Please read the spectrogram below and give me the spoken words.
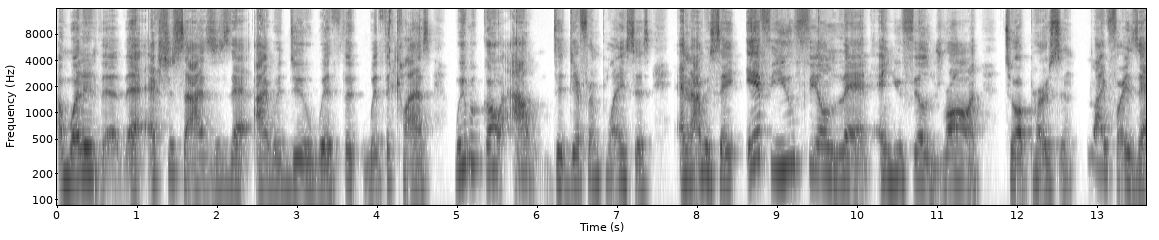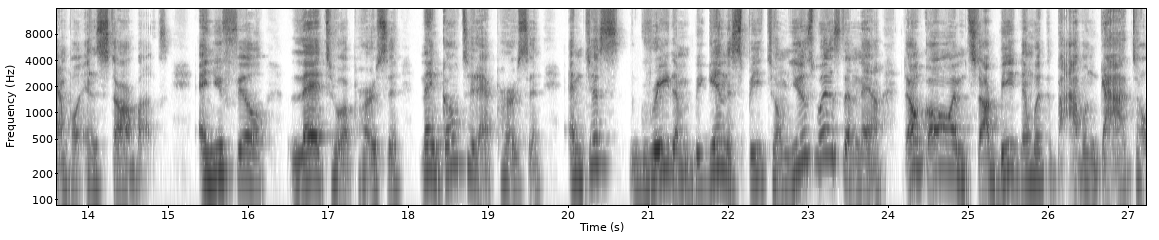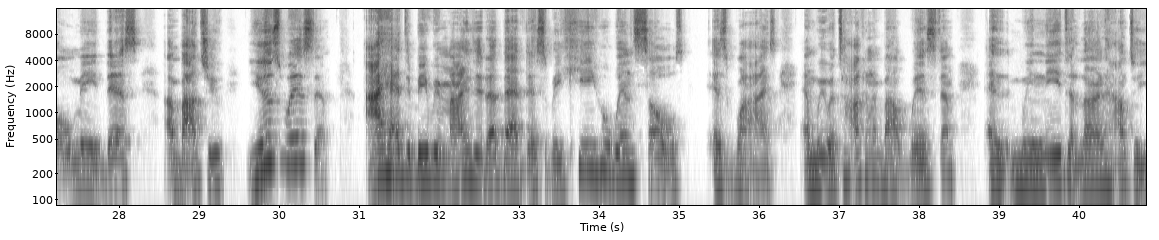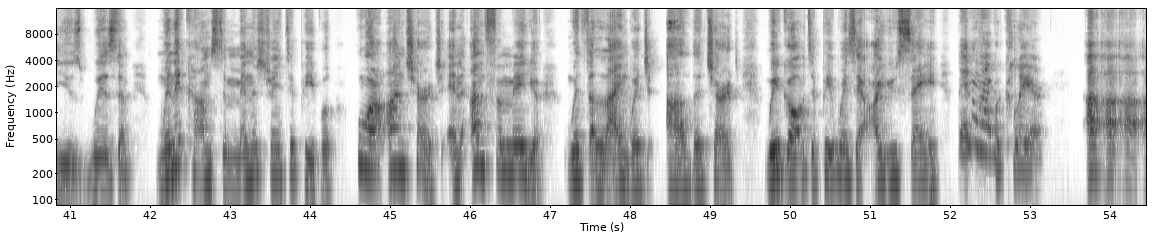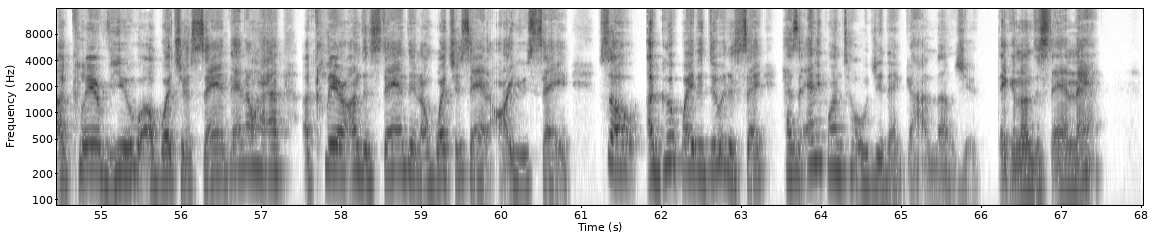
uh, one of the, the exercises that I would do with the with the class, we would go out to different places, and I would say, if you feel led and you feel drawn to a person, like for example in Starbucks, and you feel led to a person, then go to that person and just greet them, begin to speak to them. Use wisdom now. Don't go and start beating them with the Bible and God told me this about you. Use wisdom. I had to be reminded of that this week. He who wins souls is wise. And we were talking about wisdom, and we need to learn how to use wisdom when it comes to ministering to people who are unchurched and unfamiliar with the language of the church. We go up to people and say, Are you saved? They don't have a clear a, a, a, clear view of what you're saying. They don't have a clear understanding of what you're saying. Are you saved? So, a good way to do it is say, Has anyone told you that God loves you? They can understand that.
